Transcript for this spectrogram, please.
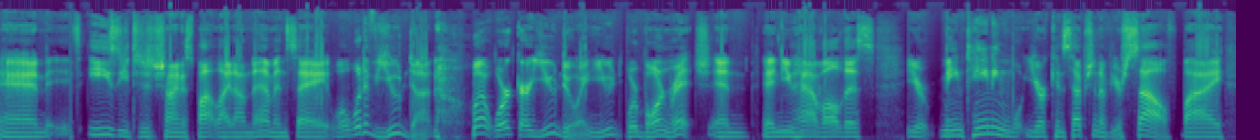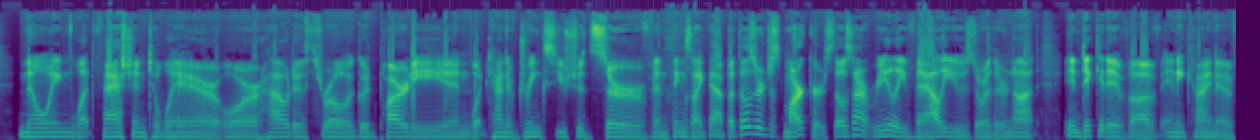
And it's easy to shine a spotlight on them and say, "Well, what have you done? what work are you doing? You were born rich, and and you have all this. You're maintaining your conception of yourself by knowing what fashion to wear or how to throw a good party and what kind of drinks you should serve and things like that. But those are just markers. Those aren't really values or they're not indicative of any kind of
